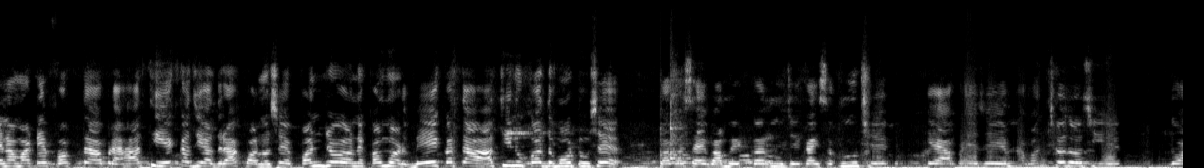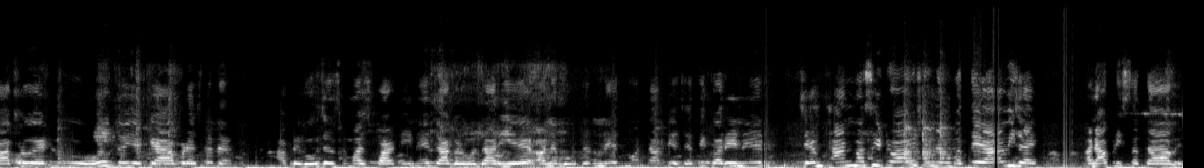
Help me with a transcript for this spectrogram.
એના માટે ફક્ત આપણે હાથી એક જ યાદ રાખવાનો છે, પંજો અને કમળ બે કરતાં હાથીનું કદ મોટું છે. બાબા સાહેબ આંબેડકરનું જે કાંઈ સપનું છે કે આપણે જે એમના વંશજો છીએ, તો આપણું એટલું હોવું જોઈએ કે આપણે છે ને આપણે બહુજન સમાજ પાર્ટીને જ આગળ વધારીએ અને બહુજનને જ મત આપીએ. જેથી કરીને જેમ થાનમાં સીટો આવે છે ને બધે આવી જાય અને આપણી સત્તા આવે.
